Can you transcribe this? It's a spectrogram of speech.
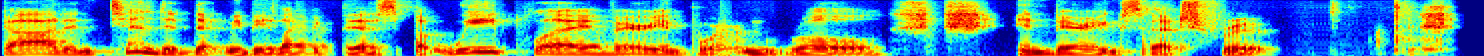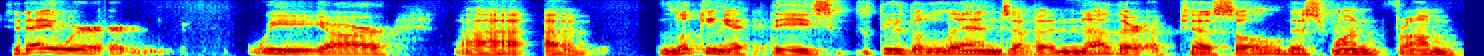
God intended that we be like this, but we play a very important role in bearing such fruit. Today, we're we are uh, looking at these through the lens of another epistle, this one from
